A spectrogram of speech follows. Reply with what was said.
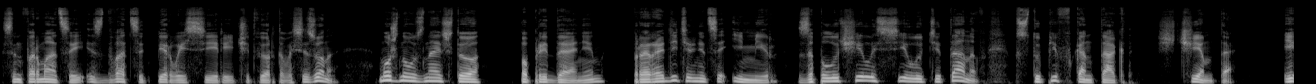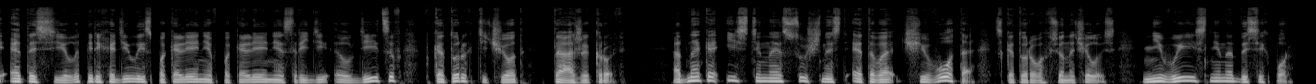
с информацией из 21 серии 4 сезона — можно узнать, что, по преданиям, прародительница Эмир заполучила силу титанов, вступив в контакт с чем-то, и эта сила переходила из поколения в поколение среди элдийцев, в которых течет та же кровь. Однако истинная сущность этого чего-то, с которого все началось, не выяснена до сих пор.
